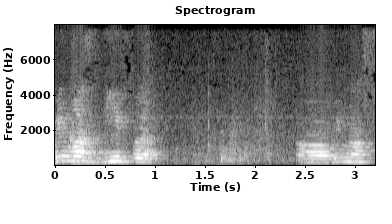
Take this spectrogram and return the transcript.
we must give, uh, uh, we must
